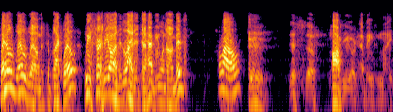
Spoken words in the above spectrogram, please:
Well, well, well, Mr. Blackwell, we certainly are delighted to have you in our midst. Hello. this uh, party you're having tonight.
